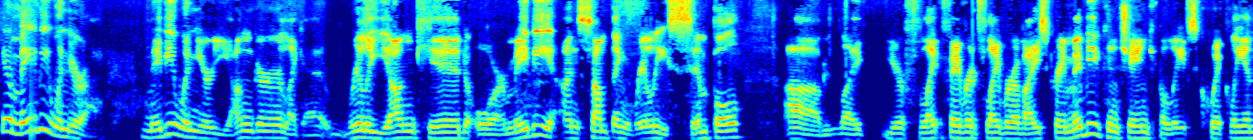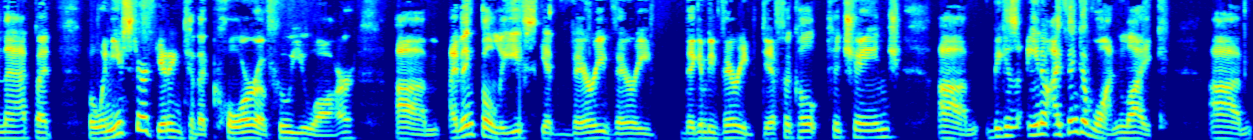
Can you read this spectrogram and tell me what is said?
you know maybe when you're a maybe when you're younger like a really young kid or maybe on something really simple um, like your fl- favorite flavor of ice cream. Maybe you can change beliefs quickly in that, but but when you start getting to the core of who you are, um, I think beliefs get very very they can be very difficult to change um, because you know I think of one like um,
